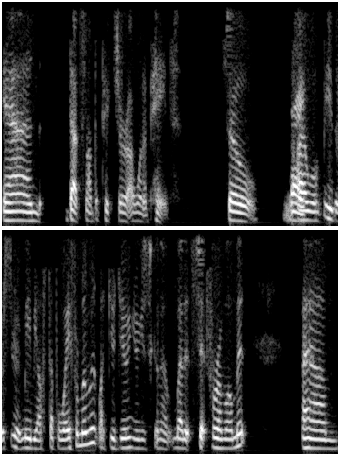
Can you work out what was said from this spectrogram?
And that's not the picture I want to paint. So Right. I will either maybe I'll step away for a moment, like you're doing. You're just going to let it sit for a moment. Um,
